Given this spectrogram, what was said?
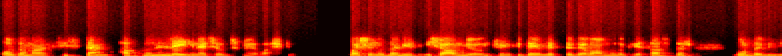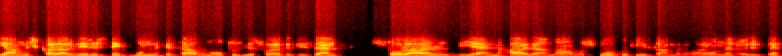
O zaman sistem haklının lehine çalışmaya başlıyor. Başımıza biz iş almayalım. Çünkü devlette devamlılık esastır. Burada biz yanlış karar verirsek bunun hesabını 30 yıl sonra da bizden sorar diyen hala namuslu hukuk insanları var. Onların önünde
